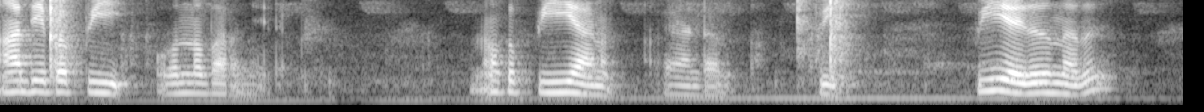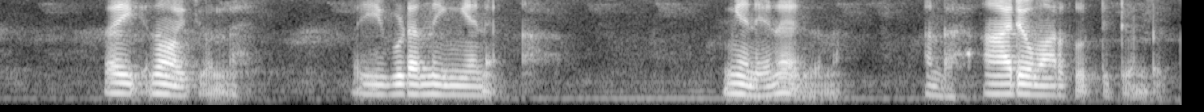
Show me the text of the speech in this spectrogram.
ആദ്യം ഇപ്പോൾ പി ഒന്ന് പറഞ്ഞുതരാം നമുക്ക് പി ആണ് വേണ്ടത്. പി. പി എഴുതുന്നത് നോക്കിക്കൊള്ളേ നോക്കിക്കോളേ. ഇവിടെ നിന്ന് ഇങ്ങനെ. ഇങ്ങനെയാണ് എഴുതണം കണ്ട? ആരോ മാർക്ക് ഇട്ടിട്ടുണ്ട്.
